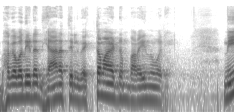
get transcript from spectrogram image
ഭഗവതിയുടെ ധ്യാനത്തിൽ വ്യക്തമായിട്ടും പറയുന്ന പോലെ നീ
